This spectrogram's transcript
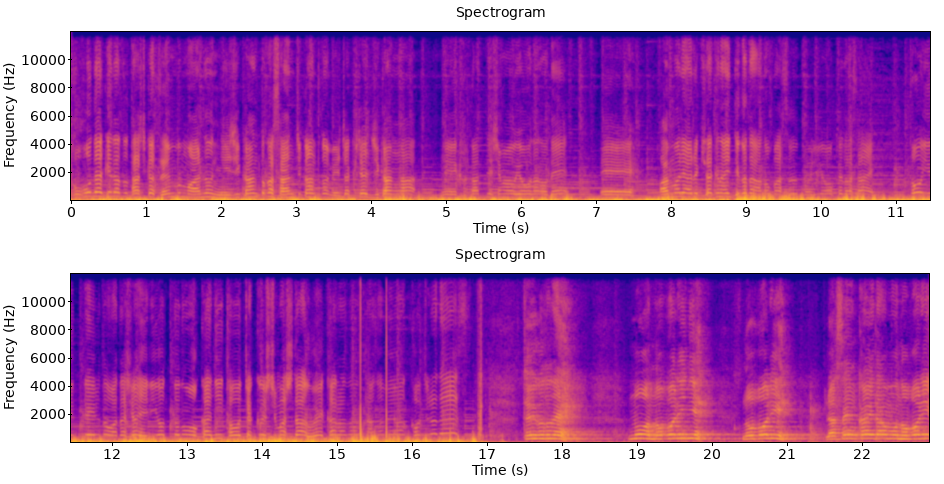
徒歩だけだと確か全部回るのに2時間とか3時間とかめちゃくちゃ時間が、えー、かかってしまうようなので、えー、あんまり歩きたくないっていう方はあのバスご利用ください。と言っていると私はエリオットの丘に到着しました。上からの眺めはこちらです。ということでもう上りに上り螺旋階段も上り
